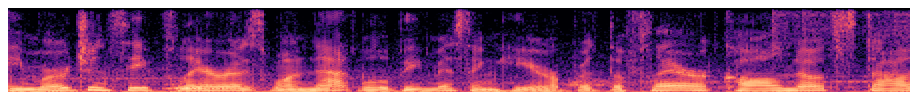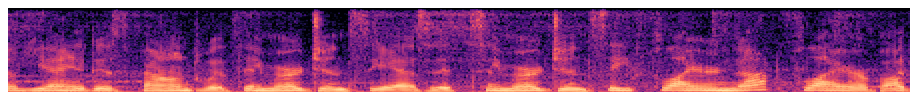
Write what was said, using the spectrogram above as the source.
Emergency flare is one that will be missing here but the flare call note style yeah it is found with emergency as its emergency flyer not flyer but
